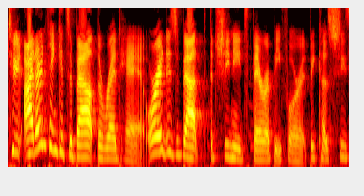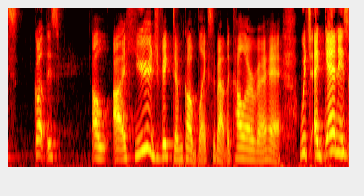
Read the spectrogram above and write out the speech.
to, I don't think it's about the red hair, or it is about that she needs therapy for it because she's got this a, a huge victim complex about the color of her hair, which again is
